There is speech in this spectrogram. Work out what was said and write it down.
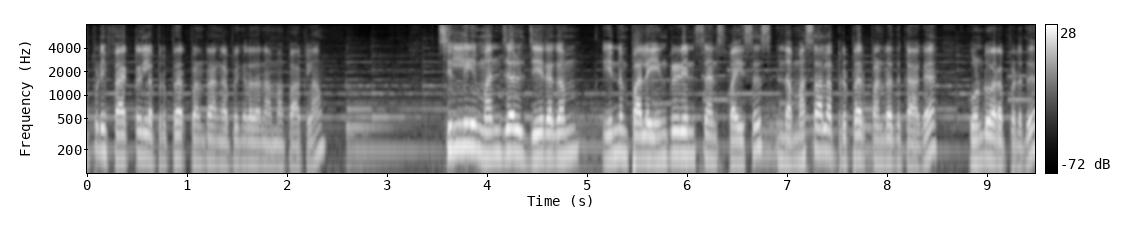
எப்படி ஃபேக்ட்ரியில் ப்ரிப்பேர் பண்ணுறாங்க அப்படிங்கிறத நாம் பார்க்கலாம். சில்லி மஞ்சள் ஜீரகம் இன்னும் பல இன்க்ரீடியன்ஸ் அண்ட் ஸ்பைசஸ் இந்த மசாலா ப்ரிப்பேர் பண்ணுறதுக்காக கொண்டு வரப்படுது.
